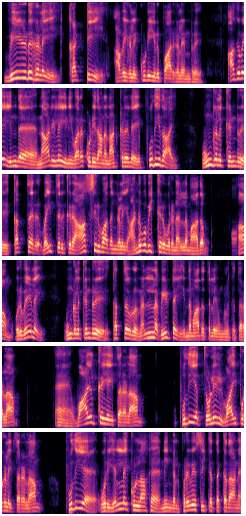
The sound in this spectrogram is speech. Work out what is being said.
வீடுகளை கட்டி அவைகளை குடியிருப்பார்கள் என்று. ஆகவே இந்த நாளிலே இனி வரக்கூடியதான நாட்களிலே புதிதாய் உங்களுக்கென்று கத்தர் வைத்திருக்கிற ஆசீர்வாதங்களை அனுபவிக்கிற ஒரு நல்ல மாதம். ஆம் ஒருவேளை உங்களுக்கென்று கத்தர் ஒரு நல்ல வீட்டை இந்த மாதத்தில் உங்களுக்கு தரலாம். வாழ்க்கையை தரலாம். புதிய தொழில் வாய்ப்புகளை தரலாம். புதிய ஒரு எல்லைக்குள்ளாக நீங்கள் பிரவேசிக்கத்தக்கதான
